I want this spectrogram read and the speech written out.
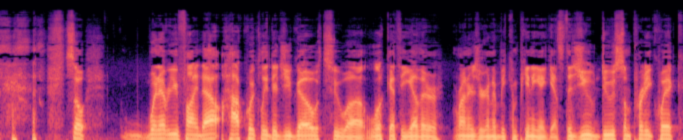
so, whenever you find out, how quickly did you go to uh, look at the other runners you're going to be competing against? Did you do some pretty quick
